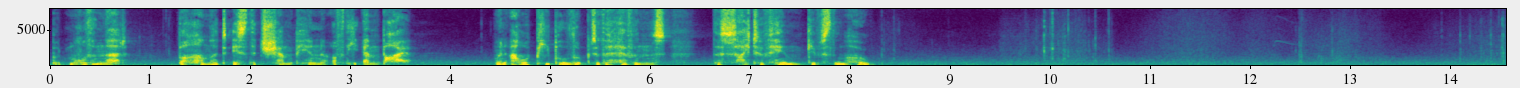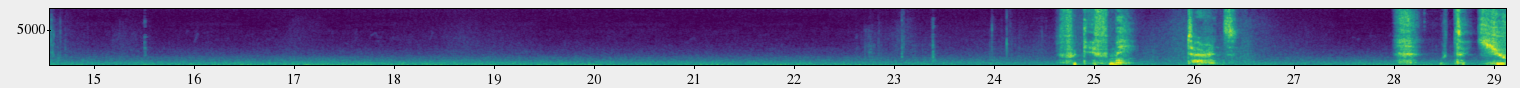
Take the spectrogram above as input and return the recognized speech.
But more than that, Bahamut is the champion of the Empire. When our people look to the heavens, the sight of him gives them hope. Forgive me, Terence. Would that you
